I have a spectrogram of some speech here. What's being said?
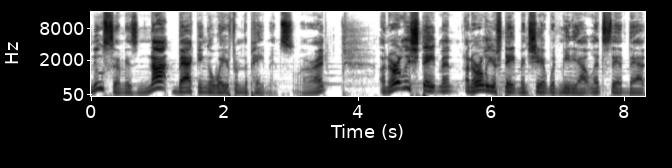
Newsom is not backing away from the payments. All right. An early statement, an earlier statement shared with media outlets said that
